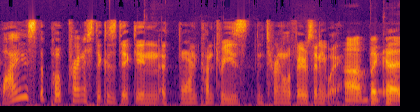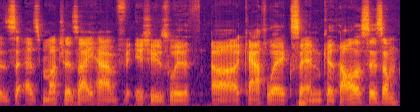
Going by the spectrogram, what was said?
Why is the Pope trying to stick his dick in a foreign country's internal affairs anyway? Uh, because as much as I have issues with uh, Catholics and Catholicism,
